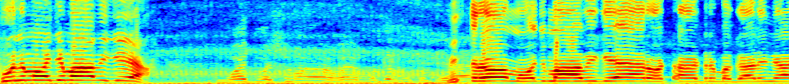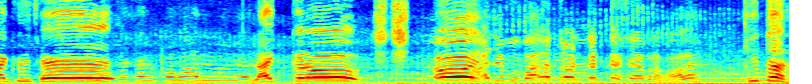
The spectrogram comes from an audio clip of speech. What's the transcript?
ફૂલ મોજમાં આવી ગયા મિત્રો મોજમાં આવી ગયા રોટાવેટર બગાડી નાખ્યું છે લાઈક કરો ઓય किधर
